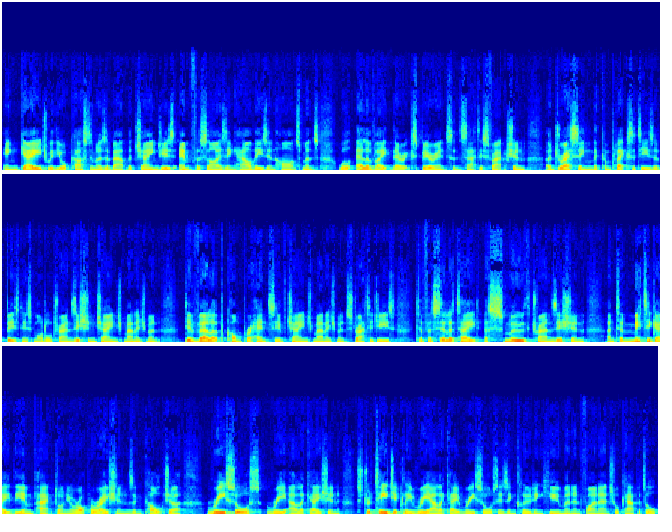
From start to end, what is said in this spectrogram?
engage with your customers about the changes, emphasizing how these enhancements will elevate their experience and satisfaction, addressing the complexities of business model transition change management, develop comprehensive change management strategies to facilitate a smooth transition and to mitigate the impact on your operations and culture, resource reallocation, strategically reallocate resources, including human and financial capital,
